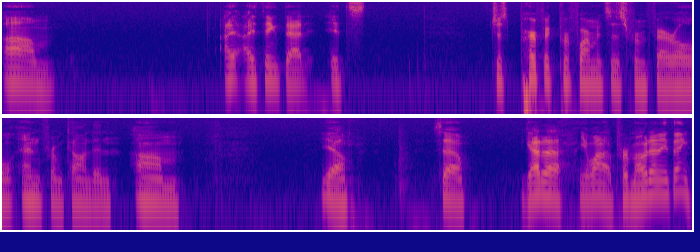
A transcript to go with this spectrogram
um, I I think that it's just perfect performances from Farrell and from Condon. Um, yeah, so you gotta you want to promote anything?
